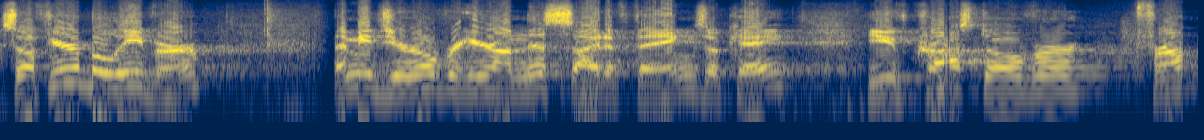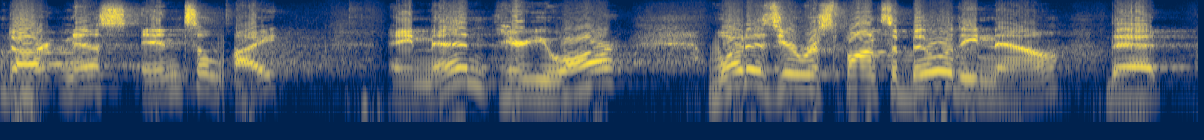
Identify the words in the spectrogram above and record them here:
So if you're a believer, that means you're over here on this side of things, okay? You've crossed over from darkness into light. Amen. Here you are. What is your responsibility now that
